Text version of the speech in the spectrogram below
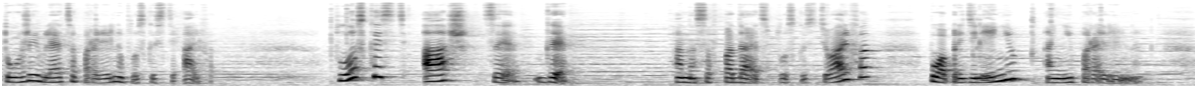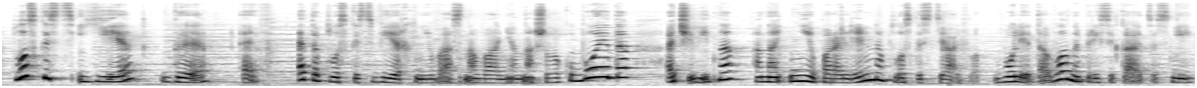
тоже является параллельной плоскости альфа. Плоскость HCG. она совпадает с плоскостью альфа, по определению они параллельны. Плоскость Е, Г, F – это плоскость верхнего основания нашего кубоида. Очевидно, она не параллельна плоскости альфа. Более того, она пересекается с ней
